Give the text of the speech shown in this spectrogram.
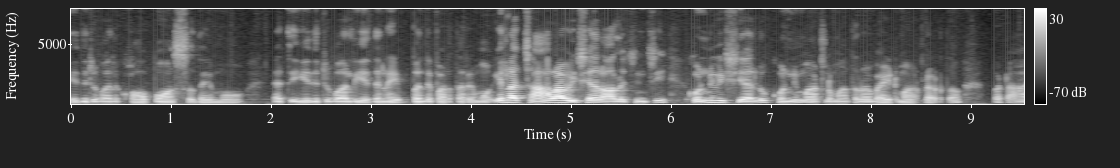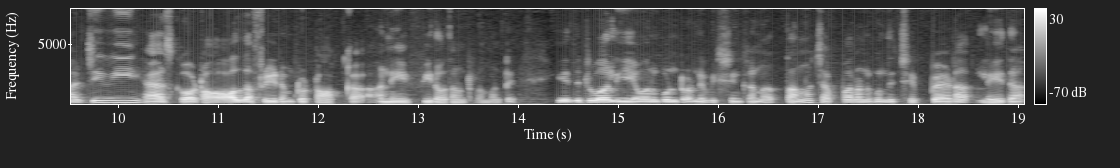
ఎదుటి వాళ్ళు కోపం వస్తుందేమో లేకపోతే ఎదుటి వాళ్ళు ఏదైనా ఇబ్బంది పడతారేమో ఇలా చాలా విషయాలు ఆలోచించి కొన్ని విషయాలు కొన్ని మాటలు మాత్రమే బయట మాట్లాడతాం. But RGV has got all the freedom to talk అని ఫీల్ అవుతుంటాం అంటే ఎదుటి వాళ్ళు ఏమనుకుంటారు అనే విషయం కన్నా తను చెప్పాలనుకుంది చెప్పాడా లేదా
